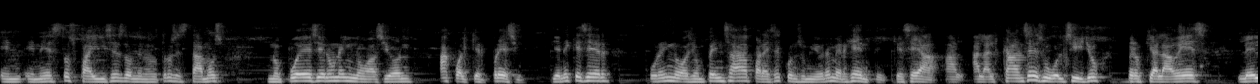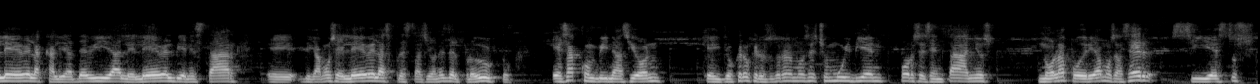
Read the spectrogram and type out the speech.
en, en estos países donde nosotros estamos no puede ser una innovación a cualquier precio, tiene que ser una innovación pensada para ese consumidor emergente, que sea al, al, alcance de su bolsillo, pero que a la vez le eleve la calidad de vida, le eleve el bienestar, eh, digamos, eleve las prestaciones del producto. Esa combinación que yo creo que nosotros hemos hecho muy bien por 60 años, no la podríamos hacer si estos,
